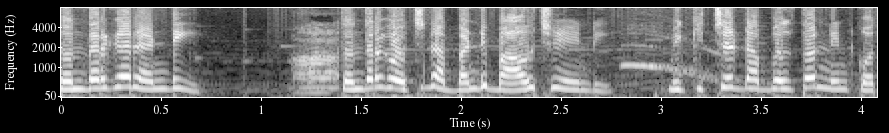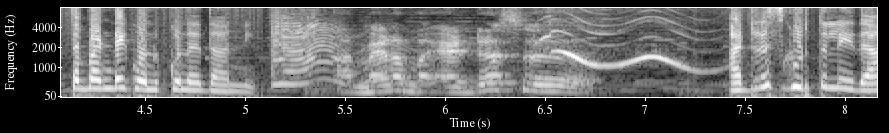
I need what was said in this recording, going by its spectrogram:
తొందరగా రండి. తొందరగా వచ్చి నా బండి బాగు చేయండి. మీకు ఇచ్చే డబ్బులతో నేను కొత్త బండే కొనుక్కునేదాన్ని. మేడం అడ్రస్ అడ్రస్ గుర్తులేదా?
